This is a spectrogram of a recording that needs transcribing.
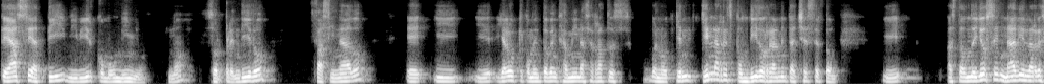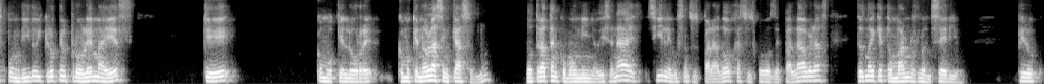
te hace a ti vivir como un niño, ¿no? Sorprendido, fascinado eh, y, algo que comentó Benjamín hace rato es, bueno, ¿quién, ¿quién le ha respondido realmente a Chesterton? Y hasta donde yo sé, nadie le ha respondido y creo que el problema es que como que, lo como que no le hacen caso, ¿no? Lo tratan como un niño. Dicen, ah, sí, le gustan sus paradojas, sus juegos de palabras, entonces no hay que tomárnoslo en serio. Pero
